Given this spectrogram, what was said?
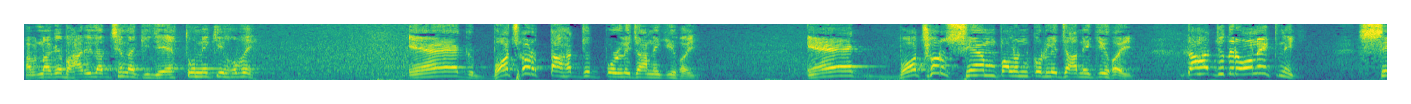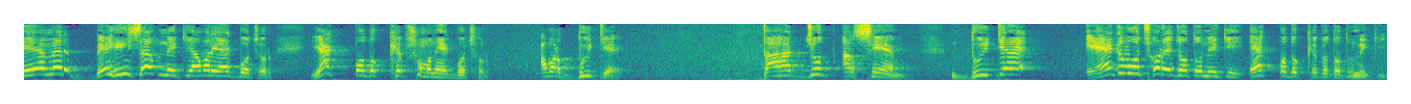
আপনাকে ভারী লাগছে নাকি যে এত নেকি হবে? এক বছর তাহাজুদ পড়লে জানে কি হয়। এক বছর শ্যাম পালন করলে জানে কি হয়। তাহাজুদের অনেক নেই শ্যামের বেহিসাব নেকি আবার এক বছর? এক পদক্ষেপ সমানে এক বছর। আবার দুইটা। তাহাজুদ আর শ্যাম। দুইটা এক বছরে যত নেকি, এক পদক্ষেপে তত নেকি।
